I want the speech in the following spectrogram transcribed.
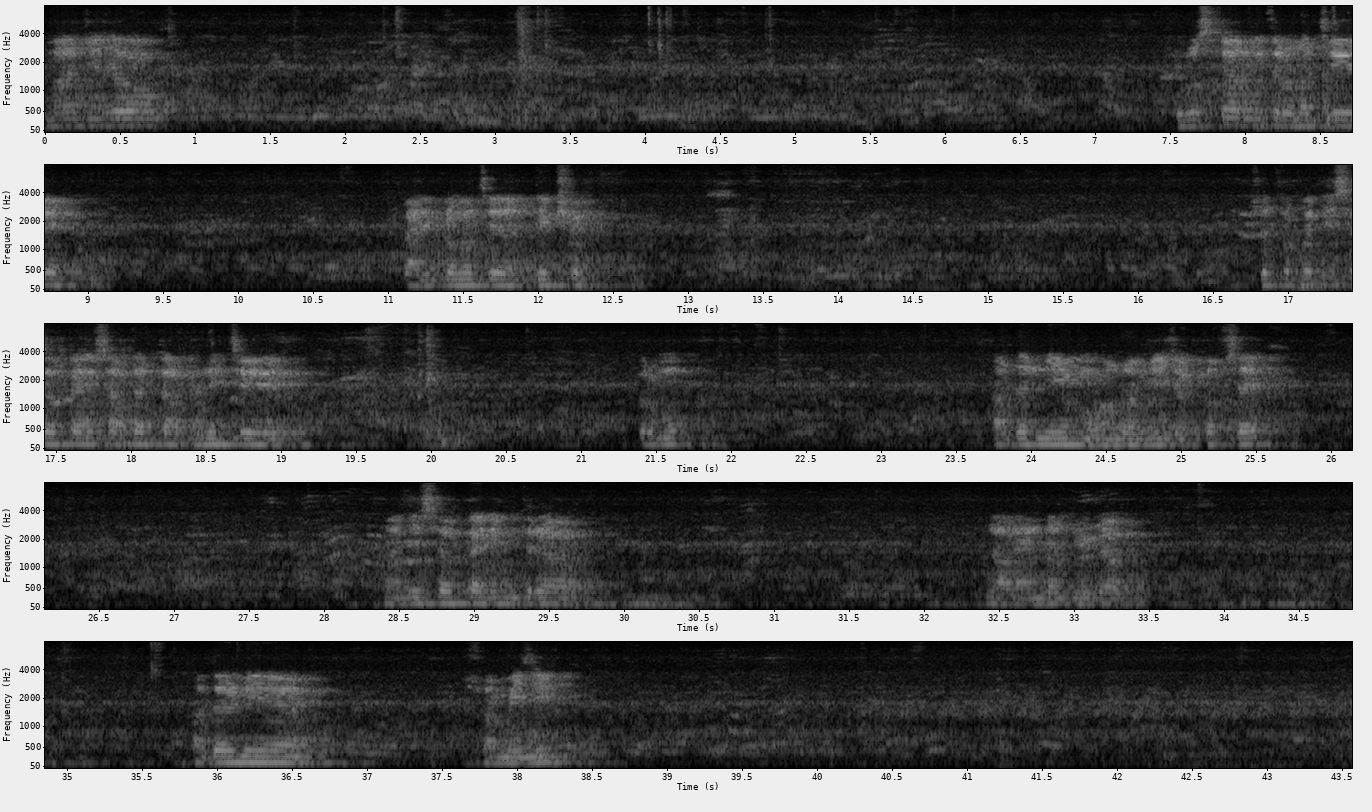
माझी जो पुरस्कार वितरणाचे कार्यक्रमाचे अध्यक्ष छत्रपती सहकारी साखर कारखान्याचे प्रमुख आदरणीय मोहनरावजी जगताप साहेब माझे सहकारी मित्र नारायणराव जुडक आदरणीय स्वामीजी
